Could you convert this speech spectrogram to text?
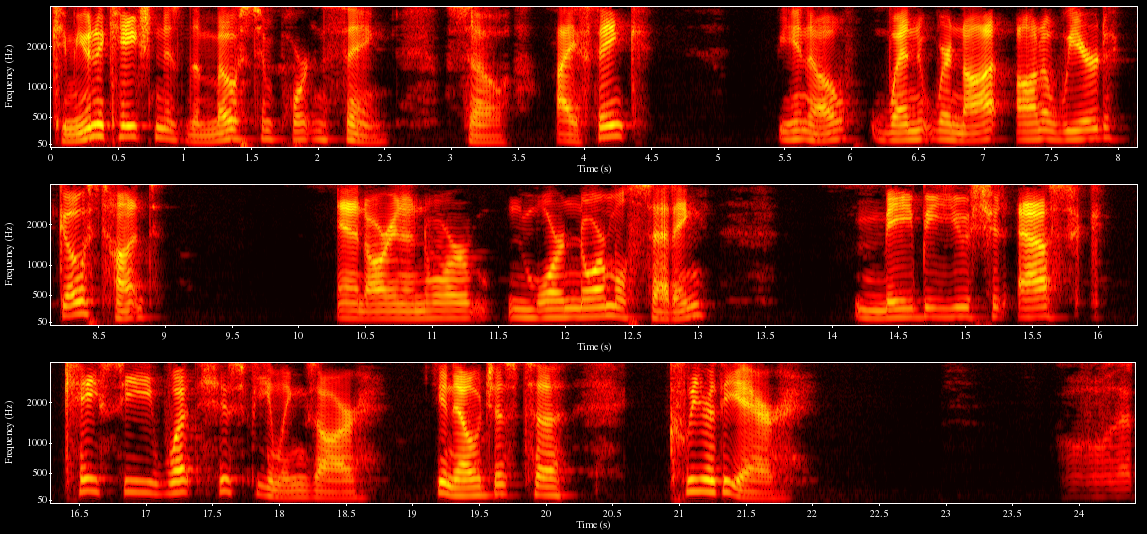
communication is the most important thing. So I think, you know, when we're not on a weird ghost hunt and are in a nor- more normal setting, maybe you should ask Casey what his feelings are. You know, just to clear the air. Oh, that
